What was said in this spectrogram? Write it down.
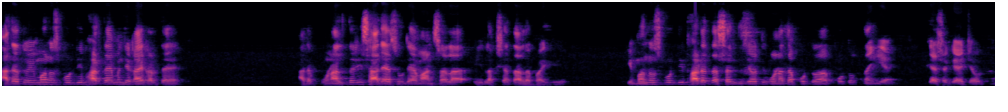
आता तुम्ही मनुस्फूर्ती फाडताय म्हणजे काय करताय? आता कोणाला तरी साध्या सुध्या माणसाला हे लक्षात आलं पाहिजे की मनुस्फूर्ती फाडत असताना तिच्यावरती कोणाचा फोटो फोटोच नाही आहे त्या सगळ्या याच्यावरती.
